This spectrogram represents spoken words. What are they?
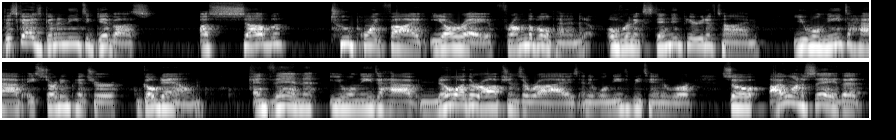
This guy's going to need to give us a sub 2.5 ERA from the bullpen Yep. over an extended period of time. You will need to have a starting pitcher go down, and then you will need to have no other options arise, and it will need to be Tanner Roark. So I want to say that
